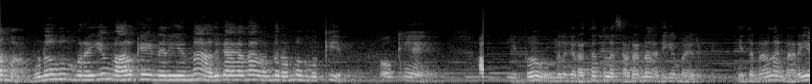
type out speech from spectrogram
ஆமா. உணவு முறையும் வாழ்க்கை நெறியும் தான் அதுக்காக தான் வந்து ரொம்ப முக்கியம். ஓகே இப்போ உங்களுக்கு ரத்தத்துல சடனா அதிகமா இருக்கு இதனால நிறைய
